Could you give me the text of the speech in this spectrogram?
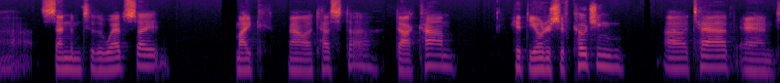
uh, send them to the website, mikemalatesta.com. Hit the ownership coaching uh, tab, and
